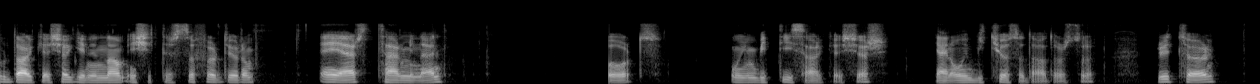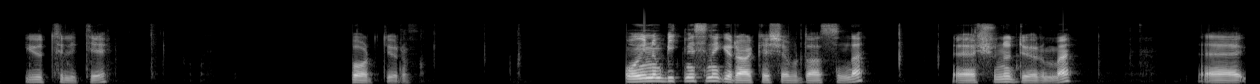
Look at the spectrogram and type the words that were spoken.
Burada arkadaşlar yeni num eşittir 0 diyorum. Eğer terminal board oyun bittiyse arkadaşlar yani oyun bitiyorsa daha doğrusu return utility board diyorum. Oyunun bitmesine göre arkadaşlar burada aslında e, şunu diyorum ben. E,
